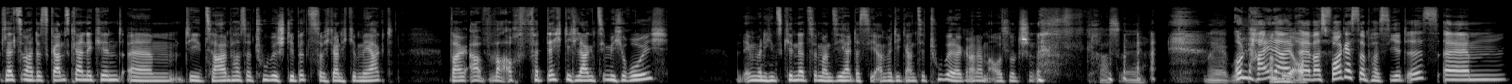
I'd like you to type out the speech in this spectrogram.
das letzte Mal hat das ganz kleine Kind ähm, die Zahnpastatube stibitzt, habe ich gar nicht gemerkt. War, war auch verdächtig lang ziemlich ruhig. Und irgendwann ich ins Kinderzimmer und sehe halt, dass sie einfach die ganze Tube da gerade am Auslutschen ist. Krass, ey. Naja, gut. Und Highlight, ja äh, was vorgestern passiert ist, ähm,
